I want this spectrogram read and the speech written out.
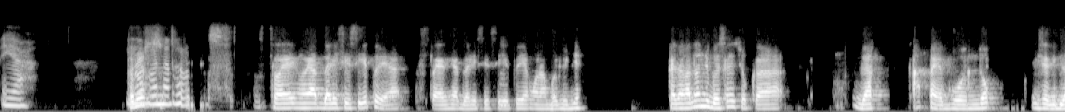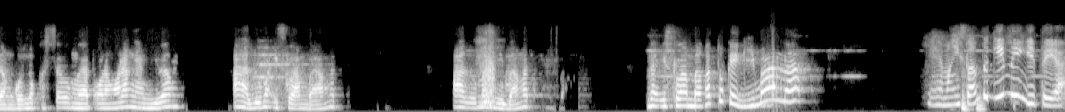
Iya. Terus- iya, bener. selain ngeliat dari sisi itu ya selain ngeliat dari sisi itu yang orang bekerja kadang-kadang juga saya suka nggak apa ya gondok bisa dibilang gondok kesel ngeliat orang-orang yang bilang ah lu mah Islam banget. Ah lu mah ini banget nah Islam banget tuh kayak gimana ya emang Islam tuh gini gitu ya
